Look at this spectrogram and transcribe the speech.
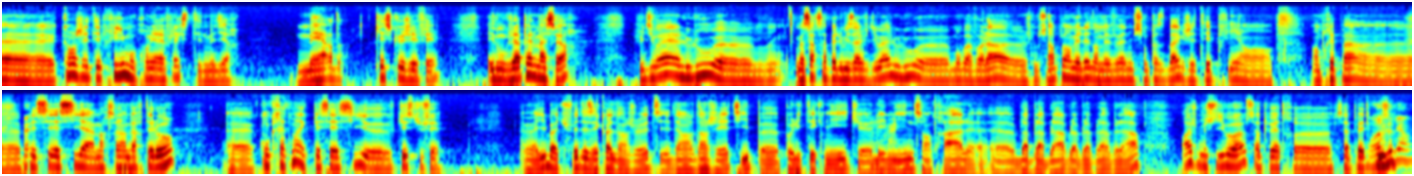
euh, quand j'ai été pris, mon premier réflexe c'était de me dire merde, qu'est-ce que j'ai fait? Et donc j'appelle ma soeur. Je lui dis ouais Loulou, euh, ma soeur s'appelle Louisa, je lui dis ouais Loulou, euh, bon bah voilà, je me suis un peu emmêlé dans mes vœux admission post-bac, été pris en, en prépa Ouais. PCSI à Marcelin Berthelot. Concrètement avec PCSI, qu'est-ce que tu fais? Elle m'a dit bah tu fais des écoles d'ingé, d'ingé type euh, Polytechnique, euh, les mines, Centrale, euh, blablabla, blablabla, bla. Ouais, je me suis dit ouais ça peut être, euh, ça peut être Ouais, cool. bien.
